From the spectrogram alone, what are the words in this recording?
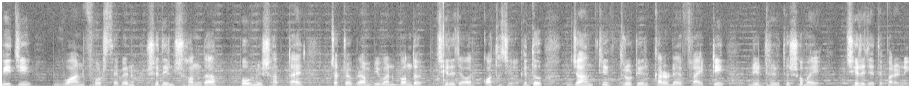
BG one four seven সেদিন সন্ধ্যা পৌনে সাতটায় চট্টগ্রাম বিমানবন্দর ছেড়ে যাওয়ার কথা ছিল। কিন্তু যান্ত্রিক ত্রুটির কারণে ফ্লাইটটি নির্ধারিত সময়ে ছেড়ে যেতে পারেনি।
